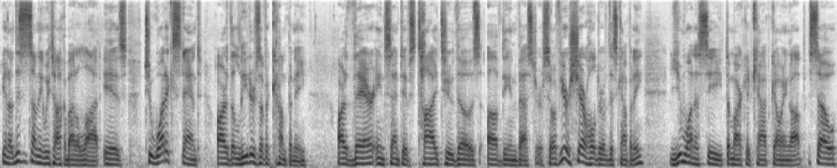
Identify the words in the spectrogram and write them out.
You know, this is something we talk about a lot is to what extent are the leaders of a company are their incentives tied to those of the investor? So if you're a shareholder of this company, you want to see the market cap going up. So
